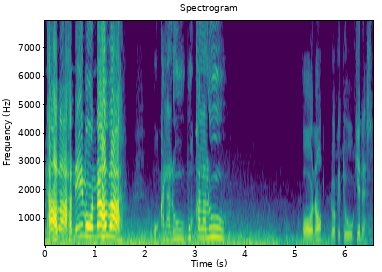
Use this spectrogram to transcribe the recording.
Nada, Nemo, nada. Busca la luz, busca la luz. O no, lo que tú quieras.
